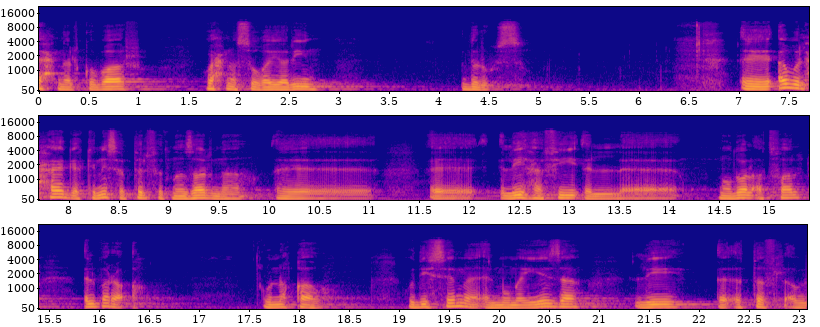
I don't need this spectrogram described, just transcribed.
إحنا الكبار وإحنا الصغيرين دروس. آه، أول حاجة الكنيسة بتلفت نظرنا آه، آه، ليها في آه، موضوع الأطفال البراءة والنقاوة. ودي السمة المميزة للطفل أو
